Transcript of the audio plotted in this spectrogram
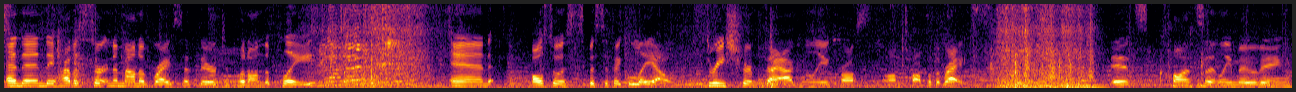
and then they have a certain amount of rice that they're to put on the plate and also a specific layout three shrimp diagonally across on top of the rice. It's constantly moving.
